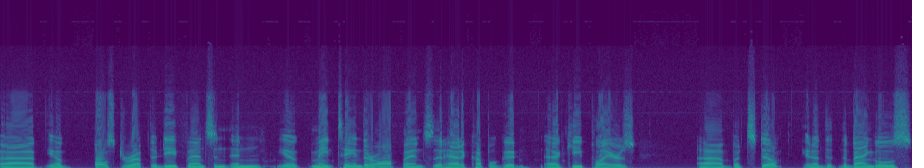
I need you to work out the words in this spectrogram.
uh, you know bolster up their defense and, and you know maintain their offense that had a couple good uh, key players. Uh, but still, you know, the, the Bengals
